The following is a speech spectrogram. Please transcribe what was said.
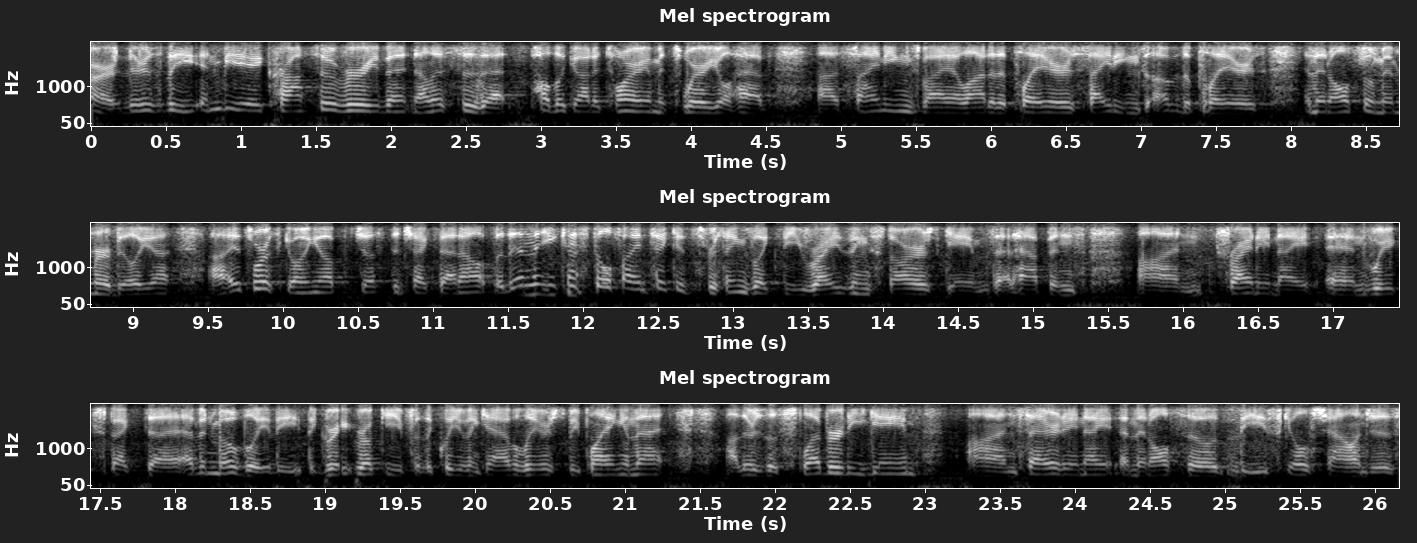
are. There's the NBA crossover event. Now, this is at Public Auditorium. It's where you'll have uh, signings by a lot of the players, sightings of the players, and then also memorabilia. Uh, it's worth going up just to check that out. But then you can still find tickets for things like the Rising Stars game that happens on Friday night. And we expect uh, Evan Mobley, the, the great rookie for the Cleveland Cavaliers, to be playing in that. Uh, there's a celebrity game on Saturday night, and then also the skills challenges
